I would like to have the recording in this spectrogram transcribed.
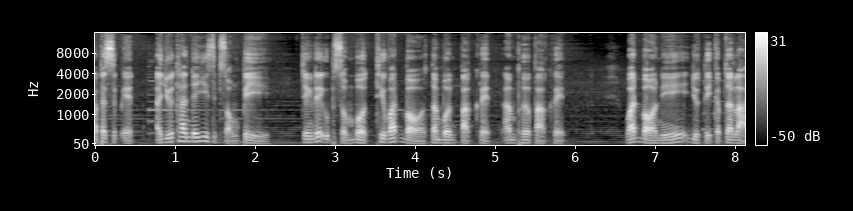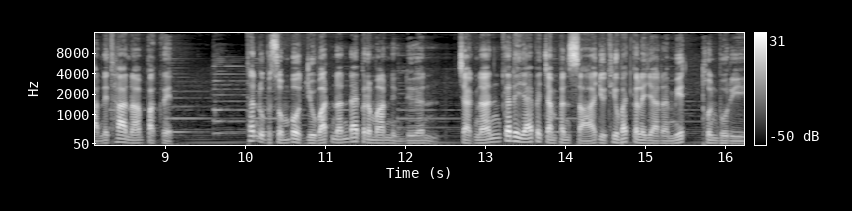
2381 อายุท่านได้ 22 ปี จึงได้อุปสมบทที่วัดบ่อตำบลปากเกร็ดอำเภอปากเกร็ด วัดบ่อนี้อยู่ติดกับตลาดในท่าน้ำปากเกร็ด ท่านอุปสมบทอยู่วัดนั้นได้ประมาณหนึ่งเดือน จากนั้นก็ได้ย้ายไปจำพรรษาอยู่ที่วัดกัลยาณมิตรธนบุรี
